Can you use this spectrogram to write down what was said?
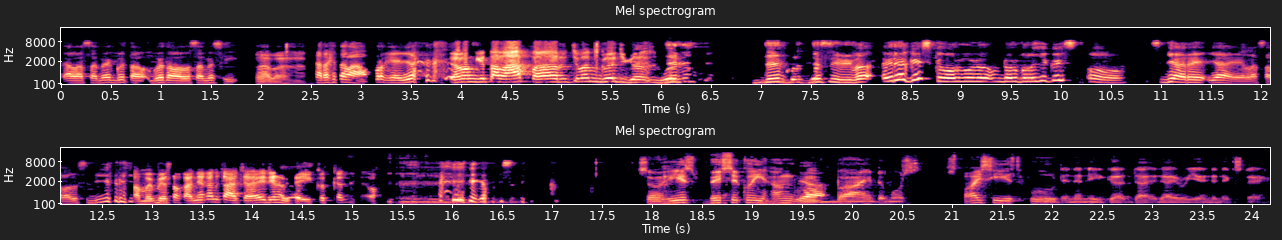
alasannya gue tau, gue tau alasannya sih. Apa? Karena kita lapar kayaknya. Emang kita lapar, cuman gue juga gua, Jadi, jadi, sih. Eh, udah guys, ke warung normal aja guys. Oh, diare ya elah salah lu sendiri Sampai besokannya kan ke acaranya dia nggak bisa ikut kan. Oh, Mm. Nggak bisa. So he is basically hungry Yeah. by the most spiciest food, and then he got di- diarrhea in the next day.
